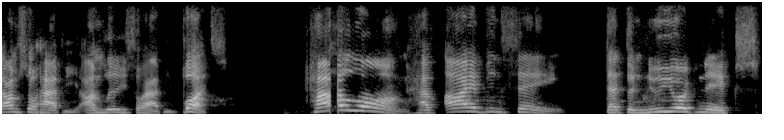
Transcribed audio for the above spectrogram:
I'm so happy. I'm literally so happy. But how long have I been saying that the New York Knicks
